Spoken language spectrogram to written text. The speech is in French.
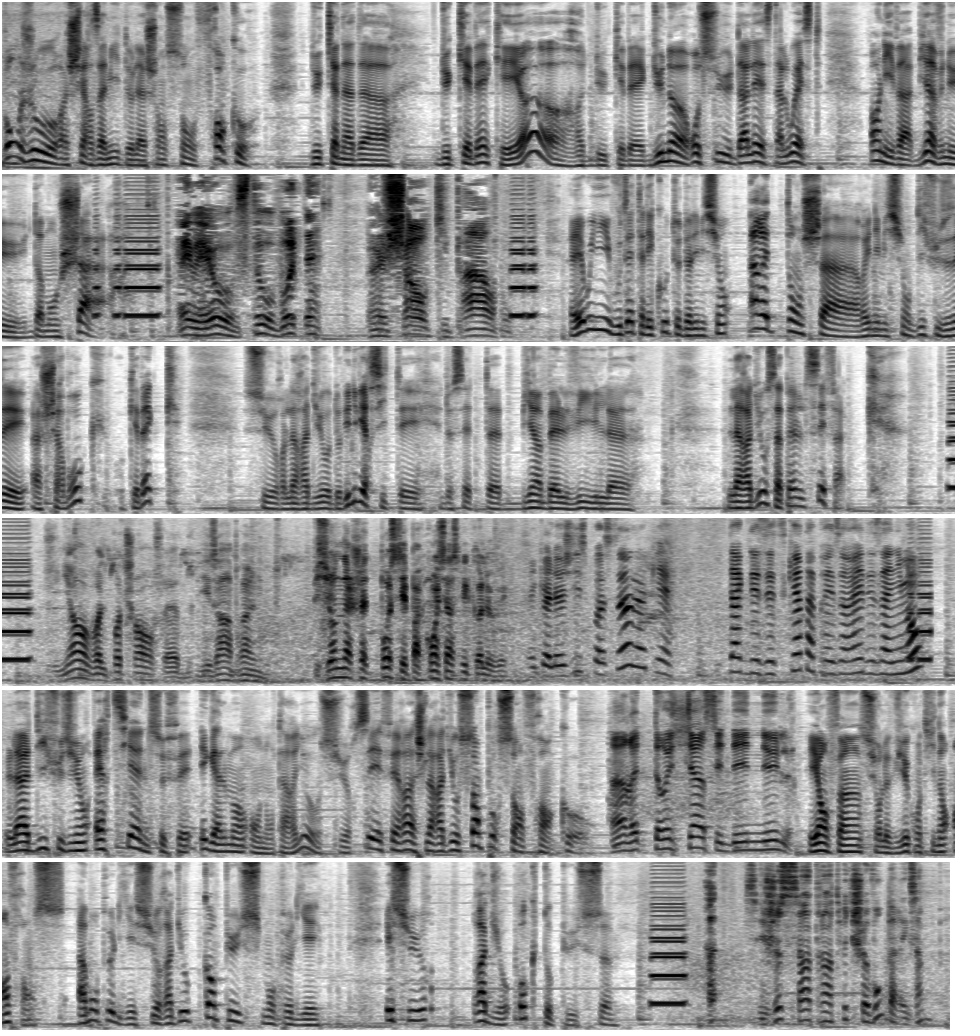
Bonjour, chers amis de la chanson franco, du Canada, du Québec et hors du Québec, du nord au sud, à l'est, à l'ouest. On y va, bienvenue dans mon char. Eh mais oh, c'est au bout, hein? Un char qui parle. Eh oui, vous êtes à l'écoute de l'émission Arrête ton char, une émission diffusée à Sherbrooke, au Québec, sur la radio de l'université de cette bien belle ville. La radio s'appelle CFAC. Junior vole pas de char, Fred. Il les emprunte. Puis si on n'achète pas, c'est par conscience écologique. L'écologie, c'est pas ça, là, qu'ils taquent des étiquettes après les oreilles des animaux? La diffusion hertzienne se fait également en Ontario sur CFRH, la radio 100% franco. Arrête ton chat, c'est des nuls. Et enfin, sur le vieux continent en France, à Montpellier, sur Radio Campus Montpellier. Et sur Radio Octopus. Ah, c'est juste 138 chevaux, par exemple.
